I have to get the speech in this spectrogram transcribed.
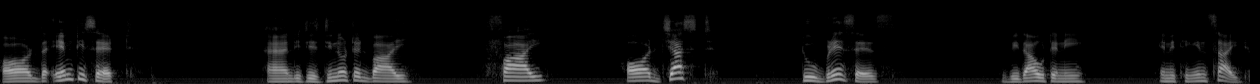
or the empty set and it is denoted by phi or just two braces without any anything inside.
